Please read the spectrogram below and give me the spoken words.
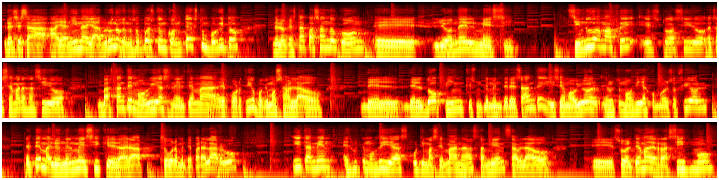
Gracias a, Yanina y a Bruno que nos ha puesto en contexto un poquito de lo que está pasando con eh, Lionel Messi. Sin duda, Mafe, esto ha sido, estas semanas han sido bastante movidas en el tema deportivo porque hemos hablado del, doping, que es un tema interesante, y se movió en los últimos días con Mauricio Fiol, el tema de Lionel Messi, que dará seguramente para largo, y también en los últimos días, últimas semanas, también se ha hablado eh, sobre el tema del racismo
